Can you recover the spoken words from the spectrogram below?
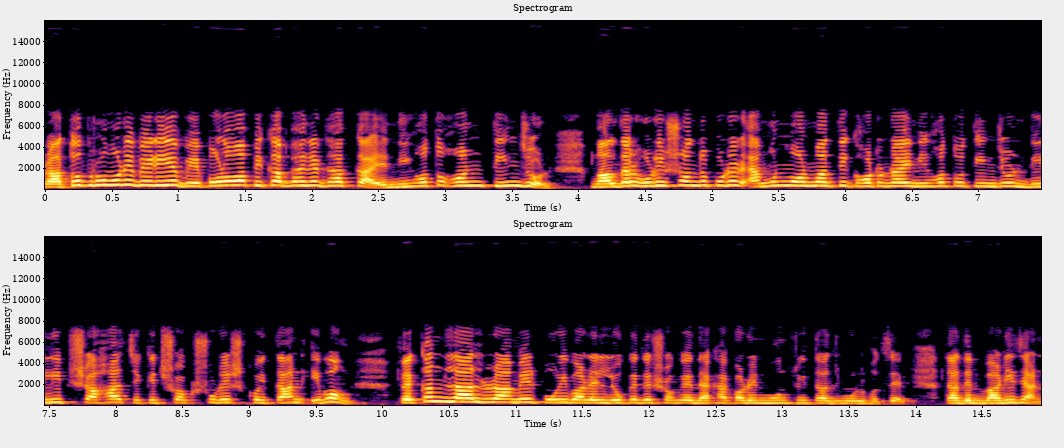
প্রাতভ্রমণে বেরিয়ে বেপরোয়া পিকআপ ভ্যানের ধাক্কায় নিহত হন তিনজন। মালদার হরিশ্চন্দ্রপুরের এমন মর্মান্তিক ঘটনায় নিহত তিনজন দিলীপ সাহা, চিকিৎসক সুরেশ খৈতান এবং ফেকন লাল রামের পরিবারের লোকেদের সঙ্গে দেখা করেন মন্ত্রী তাজমুল হোসেন। তাদের বাড়ি যান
